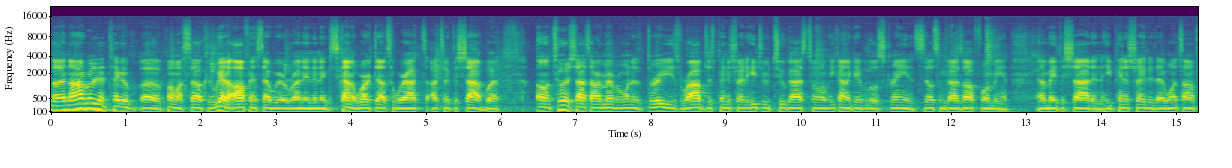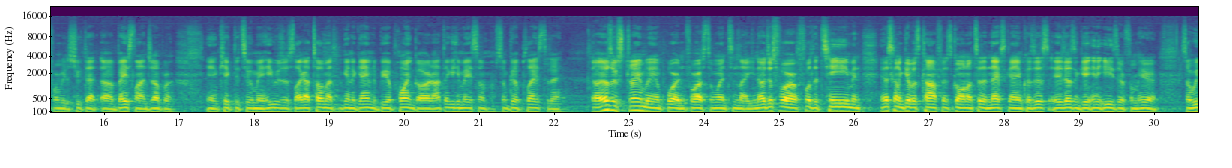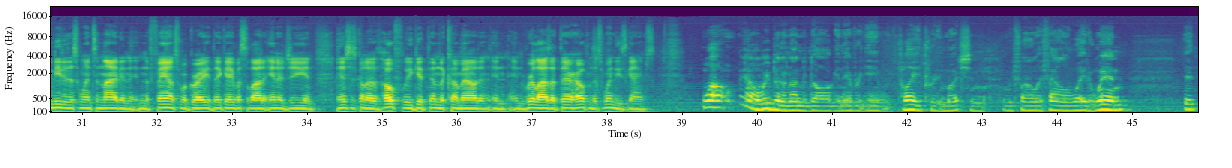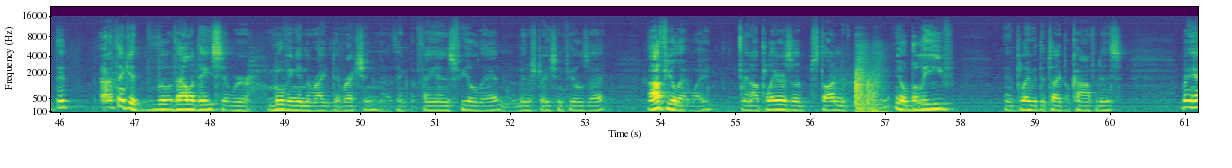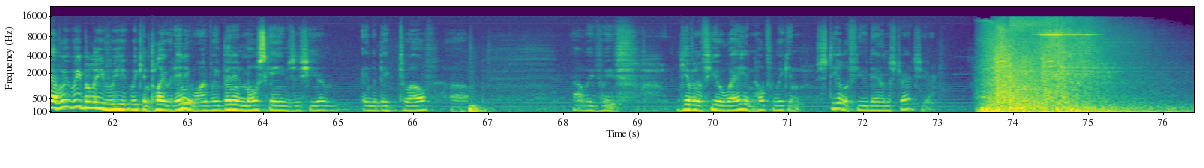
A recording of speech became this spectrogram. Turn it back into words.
Uh, no, I really didn't take it uh, upon myself because we had an offense that we were running, and it kind of worked out to where I, I took the shot. But on two of the shots, I remember one of the threes, Rob just penetrated. He drew two guys to him. He kind of gave a little screen and sealed some guys off for me, and, and I made the shot. And he penetrated that one time for me to shoot that uh, baseline jumper and kicked it to me. And he was just like I told him at the beginning of the game to be a point guard. I think he made some some good plays today. It was extremely important for us to win tonight. You know, just for for the team, and, and it's going to give us confidence going on to the next game because it doesn't get any easier from here. So we needed this win tonight, and, and the fans were great. They gave us a lot of energy, and, and it's just going to hopefully get them to come out and, and, and realize that they're helping us win these games. Well, you know, we've been an underdog in every game we've played pretty much, and we finally found a way to win. It, it I think it validates that we're moving in the right direction. I think the fans feel that, and the administration feels that. I feel that way, and our players are starting to, you know, believe and play with the type of confidence. But yeah, we, we believe we, we can play with anyone. We've been in most games this year in the Big 12. Um, uh, we've, we've given a few away, and hopefully we can steal a few down the stretch here.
